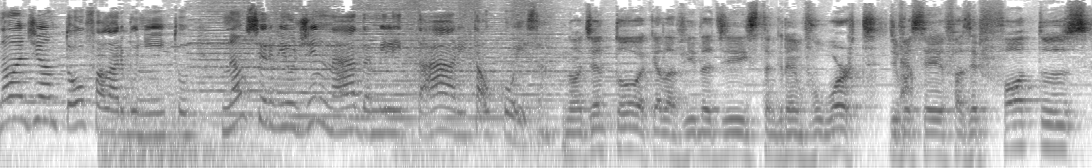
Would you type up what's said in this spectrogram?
Não adiantou falar bonito, não serviu de nada militar e tal coisa. Não adiantou aquela vida de Instagram Word, de Não. você fazer fotos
